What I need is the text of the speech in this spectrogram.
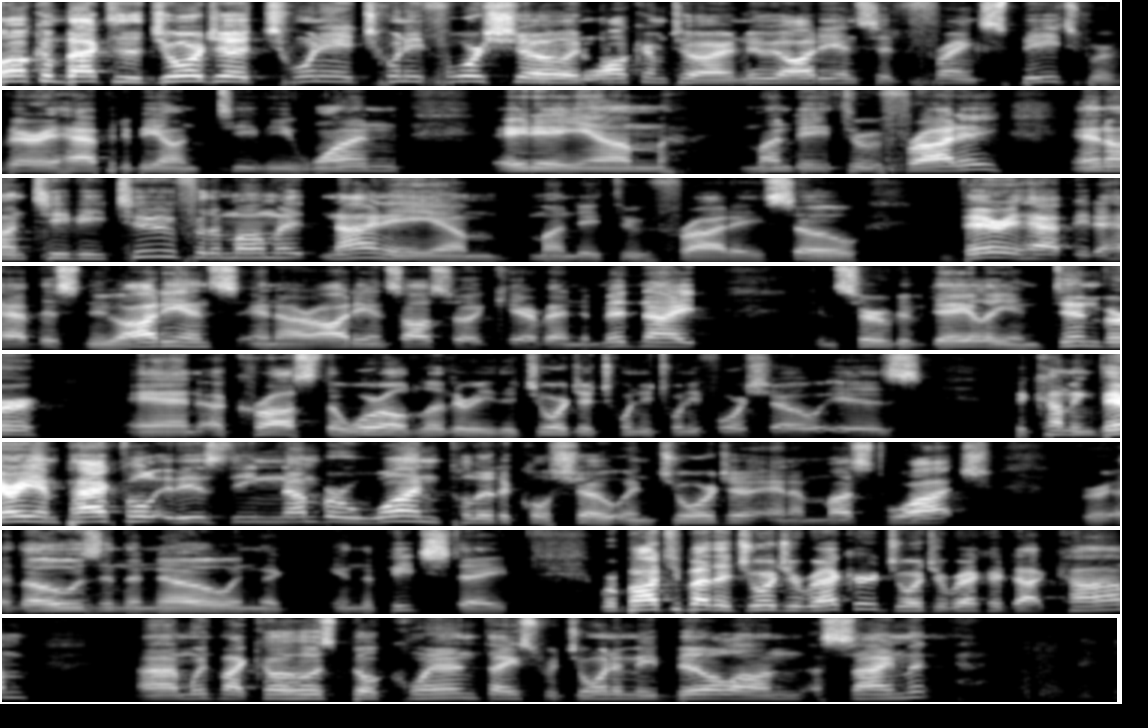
Welcome back to the Georgia 2024 show, and welcome to our new audience at Frank's Speech. We're very happy to be on TV One, 8 a.m. Monday through Friday, and on TV Two for the moment, 9 a.m. Monday through Friday. So, very happy to have this new audience, and our audience also at Caravan to Midnight, Conservative Daily in Denver, and across the world. Literally, the Georgia 2024 show is becoming very impactful. It is the number one political show in Georgia and a must watch for those in the know in the in the Peach State. We're brought to you by the Georgia Record, georgiarecord.com. I'm with my co-host Bill Quinn. Thanks for joining me, Bill, on assignment.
